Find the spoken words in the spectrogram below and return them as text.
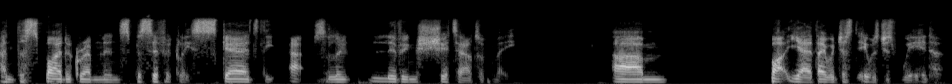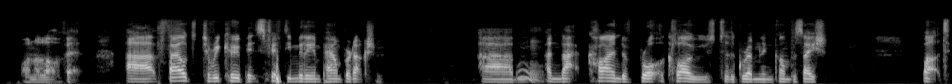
and the spider gremlin specifically scared the absolute living shit out of me. Um, but yeah, they were just it was just weird on a lot of it. Uh, failed to recoup its fifty million pound production um, Hmm. and that kind of brought a close to the Gremlin conversation. But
